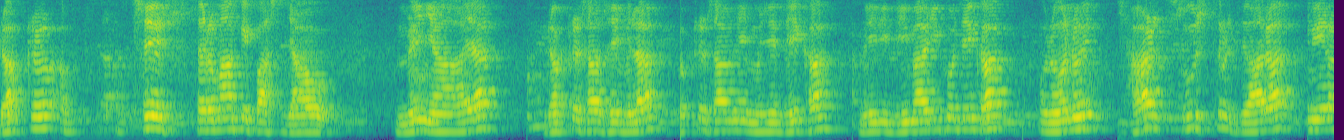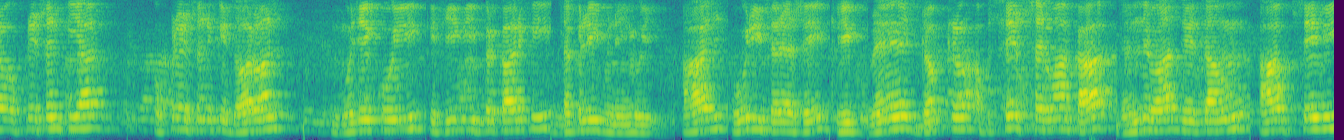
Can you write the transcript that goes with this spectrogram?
डॉक्टर से शर्मा के पास जाओ। मैं यहाँ आया, डॉक्टर साहब से मिला। डॉक्टर साहब ने मुझे देखा, मेरी बीमारी को देखा। उन्होंने छाड़ सूत्र द्वारा मेरा ऑपरेशन किया। ऑपरेशन के दौरान मुझे कोई किसी भी प्रकार की तकलीफ़ नहीं हुई। आज पूरी तरह से ठीक मैं डॉक्टर अभिषेक शर्मा का धन्यवाद देता हूँ। आपसे भी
